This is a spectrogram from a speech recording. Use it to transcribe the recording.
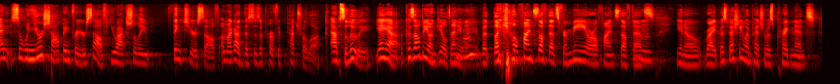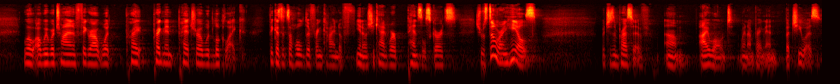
And so when you're shopping for yourself, you actually think to yourself, oh my God, this is a perfect Petra look. Absolutely. Yeah, yeah. Because I'll be on Gilt anyway. Mm-hmm. But like, I'll find stuff that's for me, or I'll find stuff that's, you know, right. Especially when Petra was pregnant. Well, uh, we were trying to figure out what pre- pregnant Petra would look like because it's a whole different kind of, you know, she can't wear pencil skirts. She was still wearing heels, which is impressive. Um, I won't when I'm pregnant, but she was.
